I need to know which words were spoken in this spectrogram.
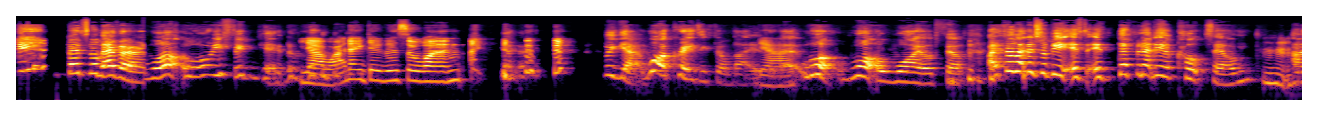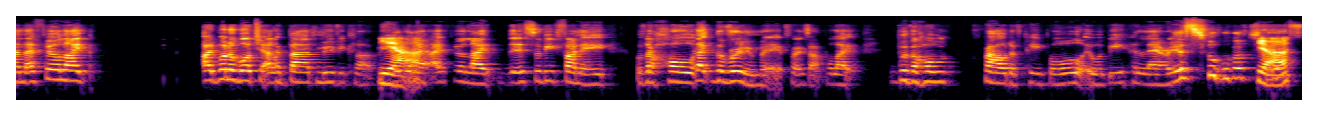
Best film ever. What, what were you thinking? Yeah, why'd I give this a one? But yeah, what a crazy film that is. Yeah. What what a wild film. I feel like this would be it's it's definitely a cult film. Mhm. And I feel like I'd want to watch it at like a bad movie club. Yeah. like, I feel like this would be funny with a whole like the room, eh, for example, like with a whole crowd of people. It would be hilarious to watch. Yeah. this.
